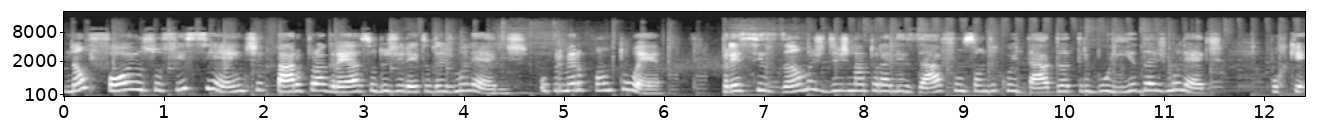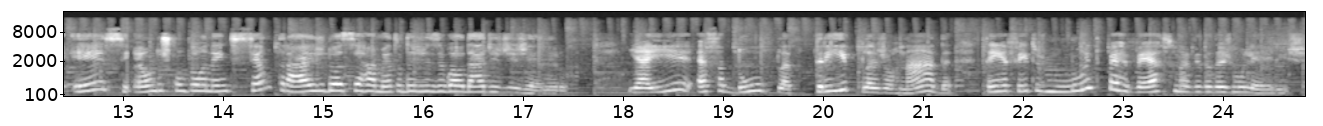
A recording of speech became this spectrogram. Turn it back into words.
não foi o suficiente para o progresso dos direitos das mulheres. O primeiro ponto é: precisamos desnaturalizar a função de cuidado atribuída às mulheres, porque esse é um dos componentes centrais do acerramento das desigualdades de gênero. E aí, essa dupla, tripla jornada tem efeitos muito perversos na vida das mulheres.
